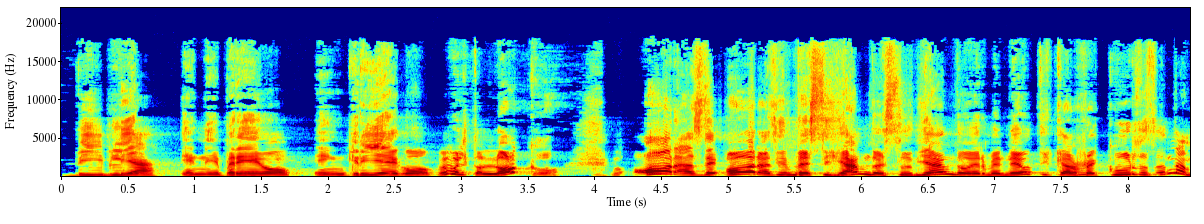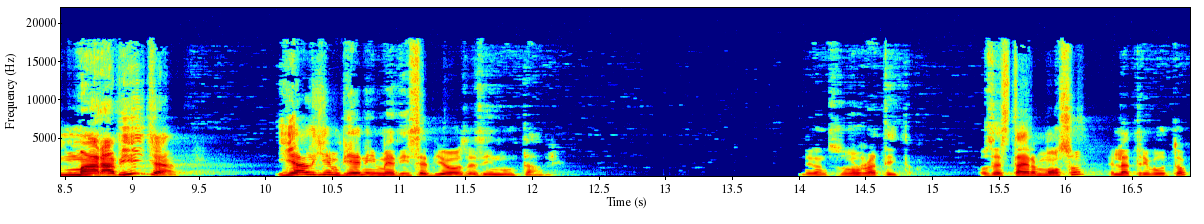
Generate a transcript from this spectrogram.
Biblia en hebreo, en griego. Me he vuelto loco. Horas de horas investigando, estudiando hermenéutica, recursos. Es una maravilla. Y alguien viene y me dice, Dios es inmutable. Entonces un ratito. O sea, está hermoso el atributo,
